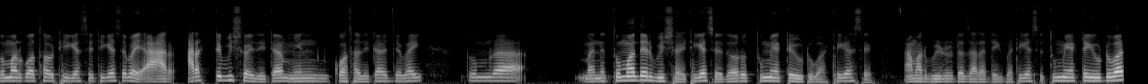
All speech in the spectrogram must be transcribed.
তোমার কথাও ঠিক আছে ঠিক আছে ভাই। আর আরেকটা বিষয় যেটা মেন কথা যেটা যে ভাই, তোমরা মানে তোমাদের বিষয়, ঠিক আছে? ধরো তুমি একটা ইউটিউবার ঠিক আছে? আমার ভিডিওটা যারা দেখবে, ঠিক আছে? তুমি একটা ইউটিউবার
